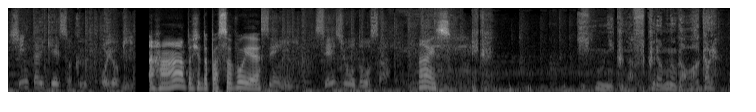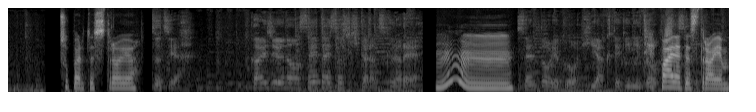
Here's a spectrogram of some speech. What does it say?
身体計測および。あは、私ドパソボイエ。ナイス。行く。肉筋肉が膨らむのがわかる Super te stroje. スーツや怪獣の生体組織から作られ Hmm. 戦闘力を飛躍的に増加 Fajne さ te stroje.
